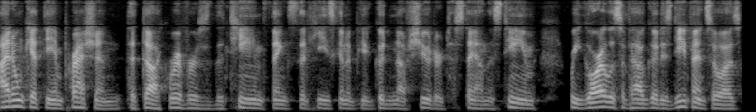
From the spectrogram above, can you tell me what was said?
I don't get the impression that Doc Rivers, the team, thinks that he's going to be a good enough shooter to stay on this team, regardless of how good his defense was.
